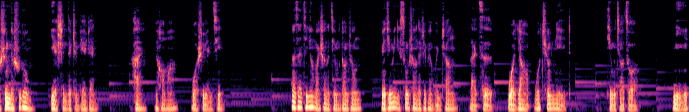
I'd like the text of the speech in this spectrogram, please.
是你的树洞，也是你的枕边人。嗨，你好吗？我是袁静。那在今天晚上的节目当中，远近为你送上的这篇文章来自《我要 What You Need》，题目叫做《你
